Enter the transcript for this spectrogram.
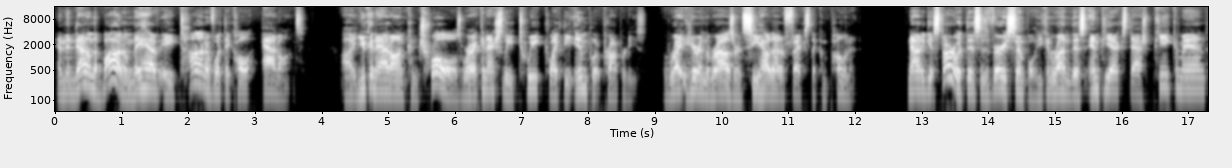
And then down on the bottom, they have a ton of what they call add-ons. Uh, you can add on controls where I can actually tweak like the input properties right here in the browser and see how that affects the component. Now to get started with this is very simple. You can run this npx-p command,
